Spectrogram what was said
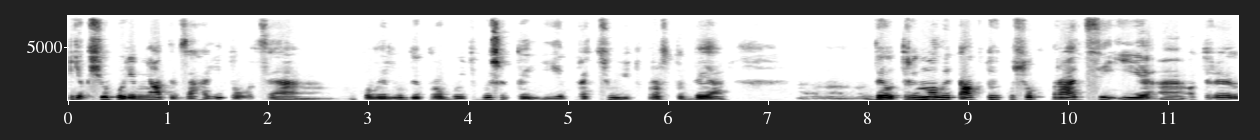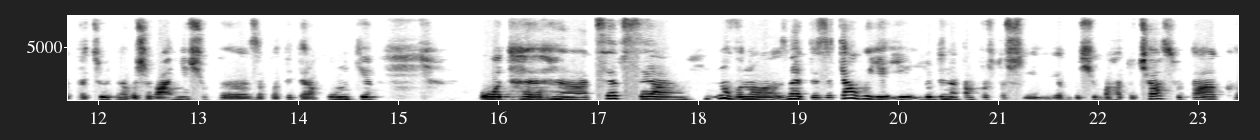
якщо порівняти взагалі-то оце, коли люди пробують вижити і працюють просто де, де отримали так, той кусок праці і е, працюють на виживання, щоб е, заплатити рахунки. От е, це все, ну воно, знаєте, затягує, і людина там просто ж якби ще багато часу, так,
